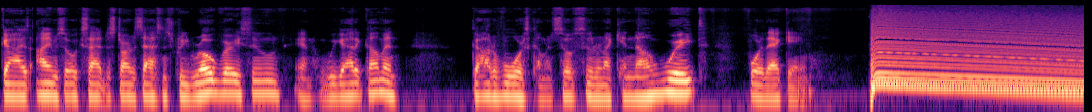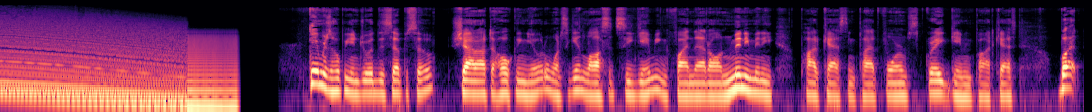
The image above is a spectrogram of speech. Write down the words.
guys, I am so excited to start Assassin's Creed Rogue very soon, and we got it coming. God of War is coming so soon, and I cannot wait for that game. Gamers, I hope you enjoyed this episode. Shout out to Hulking Yoda. Once again, Lost at Sea Gaming. You can find that on many, many podcasting platforms. Great gaming podcast. But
